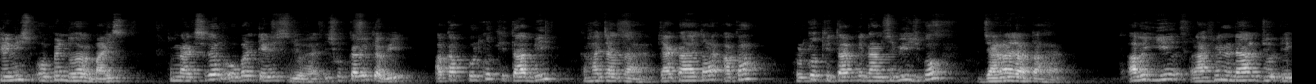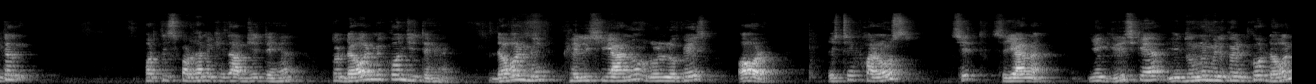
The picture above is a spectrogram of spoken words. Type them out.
टेनिस ओपन 2022 तो मैक्सिकन ओपन टेनिस जो है, इसको कभी कभी अका फुल्को खिताब भी कहा जाता है। क्या कहा जाता है? अका फुल्को खिताब के नाम से भी इसको जाना जाता है। अब ये राफेल नडाल जो एकल प्रतिस्पर्धा में खिताब जीते हैं तो डबल में कौन जीते हैं? डबल में फेलिसियानो लोपेज और स्टेफानोस सियाना ये ग्रीस के हैं, ये दोनों मिलकर इनको डबल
